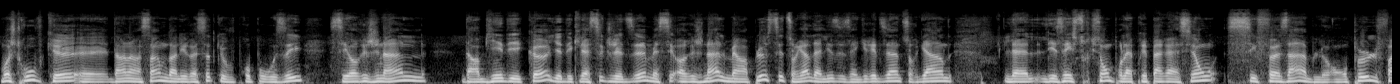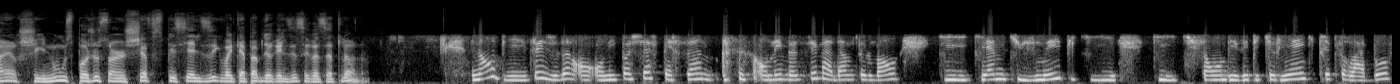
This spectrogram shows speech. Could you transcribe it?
moi je trouve que euh, dans l'ensemble, dans les recettes que vous proposez, c'est original. Dans bien des cas, il y a des classiques, je le disais, mais c'est original. Mais en plus, tu, tu regardes la liste des ingrédients, tu regardes les instructions pour la préparation, c'est faisable. On peut le faire chez nous. C'est pas juste un chef spécialisé qui va être capable de réaliser ces recettes-là. Non, puis tu sais, je veux dire, on n'est pas chef personne. on est monsieur, madame, tout le monde qui, qui aime cuisiner, puis qui, qui, qui sont des épicuriens, qui tripent sur la bouffe,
